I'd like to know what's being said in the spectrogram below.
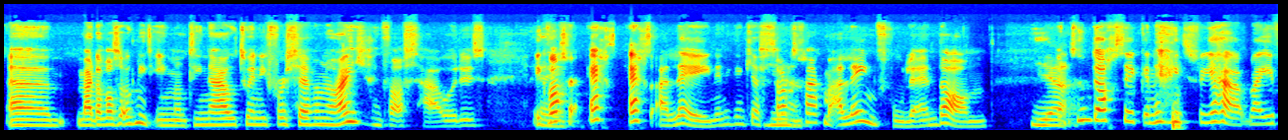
Um, maar dat was ook niet iemand die nou 24-7 een handje ging vasthouden. Dus ik was er echt, echt alleen. En ik denk, ja, straks Ja. ga ik me alleen voelen. En dan? Ja. En toen dacht ik ineens van, ja, maar je,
